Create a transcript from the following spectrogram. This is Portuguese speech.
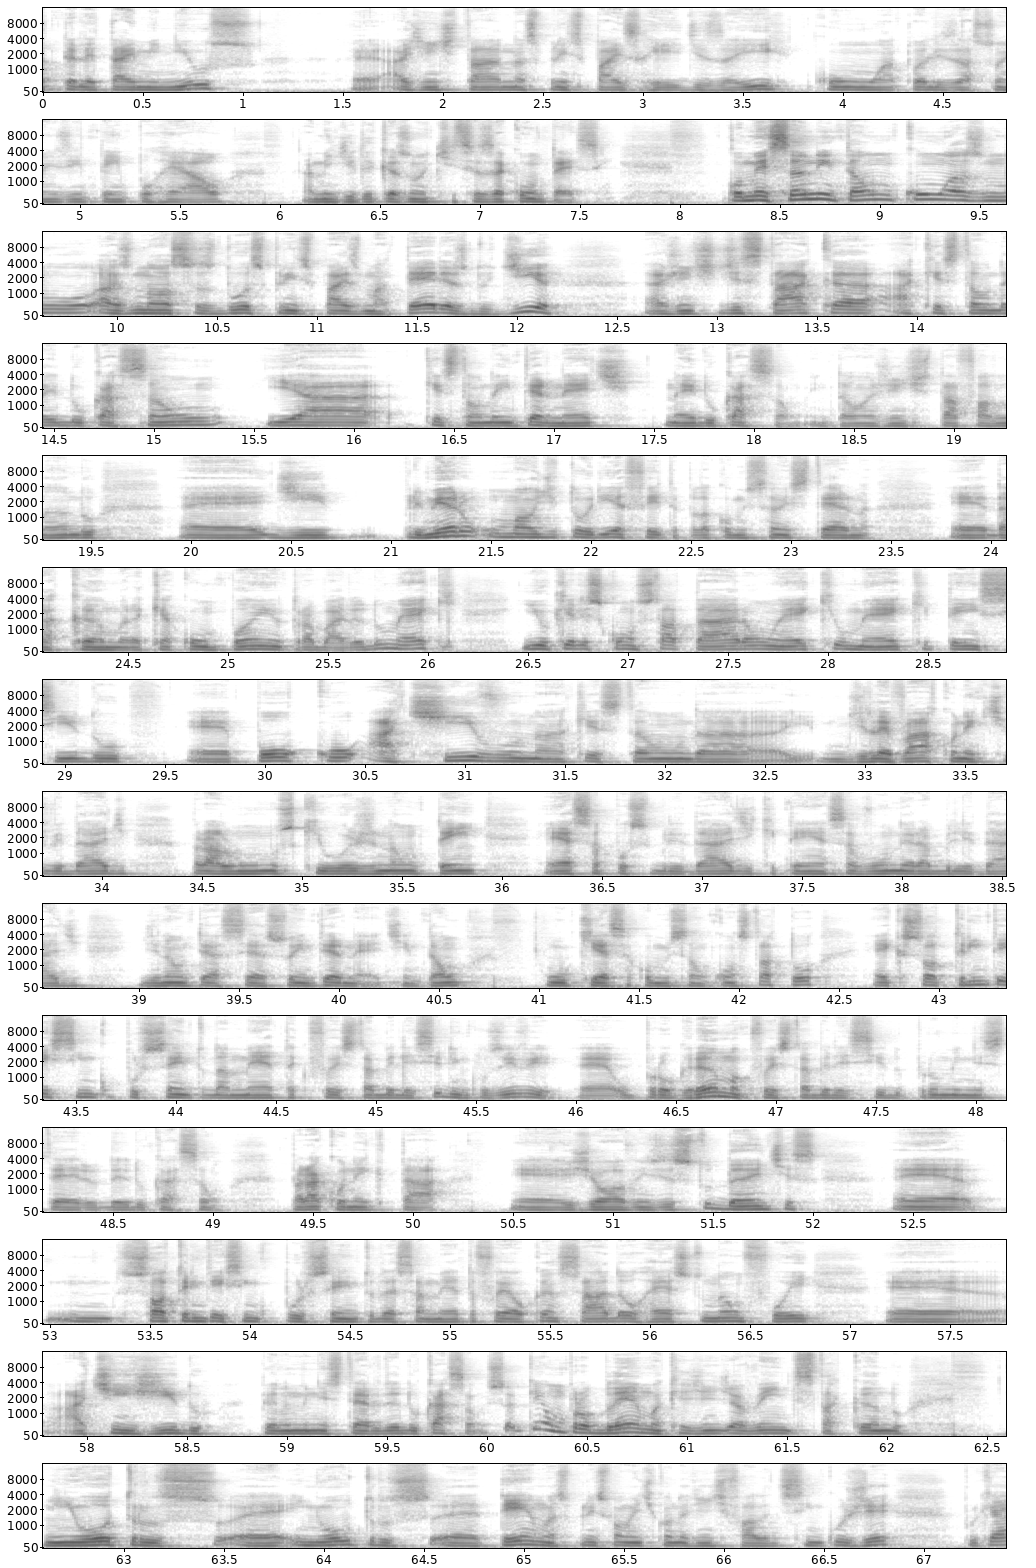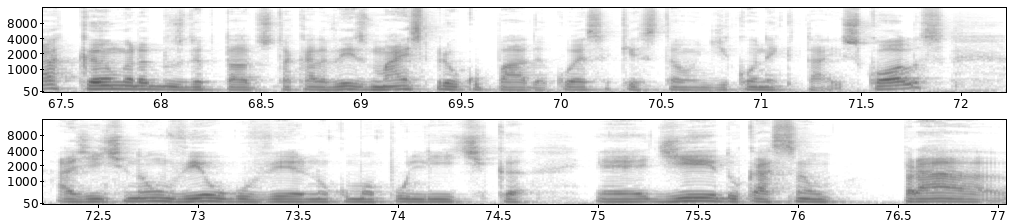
Teletime News. É, a gente está nas principais redes aí com atualizações em tempo real à medida que as notícias acontecem. Começando então com as, no, as nossas duas principais matérias do dia, a gente destaca a questão da educação e a questão da internet na educação. Então a gente está falando é, de, primeiro, uma auditoria feita pela comissão externa é, da Câmara que acompanha o trabalho do MEC, e o que eles constataram é que o MEC tem sido é, pouco ativo na questão da, de levar a conectividade para alunos que hoje não têm essa possibilidade, que têm essa vulnerabilidade de não ter acesso à internet. Então, o que essa comissão constatou é que só 35% da meta que foi estabelecida, inclusive é, o programa que foi estabelecido para o Ministério da Educação para conectar é, jovens estudantes, é, só 35% dessa meta foi alcançada, o resto não foi é, atingido pelo Ministério da Educação. Isso aqui é um problema que a gente já vem destacando em outros, é, em outros é, temas, principalmente quando a gente fala de 5G, porque a Câmara dos Deputados está cada vez mais preocupada com essa questão de conectar escolas. A gente não vê o governo com uma política é, de educação para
